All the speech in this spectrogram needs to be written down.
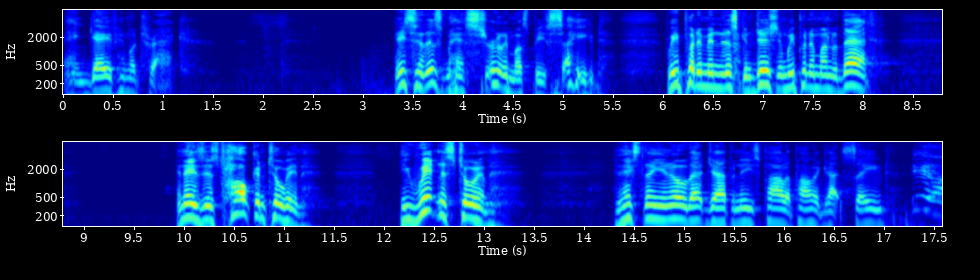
and gave him a tract. he said, This man surely must be saved. We put him in this condition, we put him under that. And as he's talking to him, he witnessed to him. The next thing you know, that Japanese pilot pilot got saved. Yeah.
